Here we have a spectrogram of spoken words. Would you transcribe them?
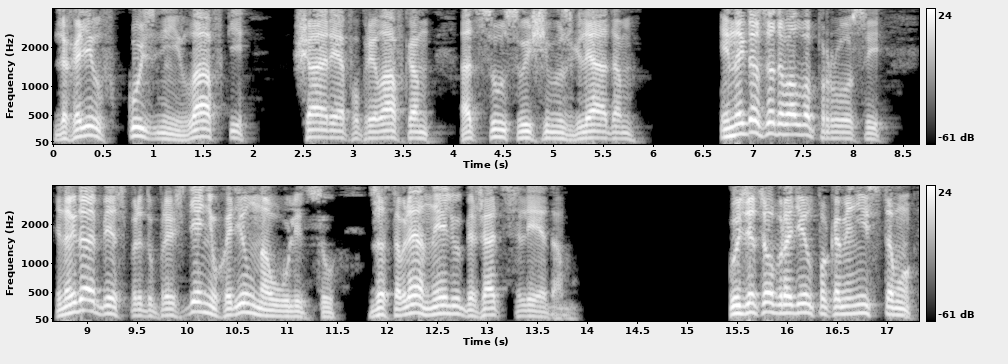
заходил в кузни и лавки, шаря по прилавкам отсутствующим взглядом. Иногда задавал вопросы, иногда без предупреждения уходил на улицу, заставляя Нелю бежать следом. Кузнецов бродил по каменистому,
